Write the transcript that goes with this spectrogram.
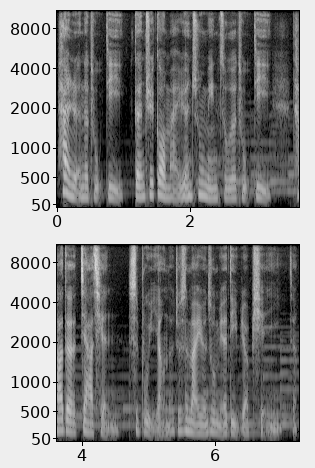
汉人的土地，跟去购买原住民族的土地，它的价钱是不一样的，就是买原住民的地比较便宜，这样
